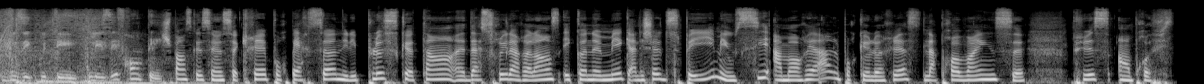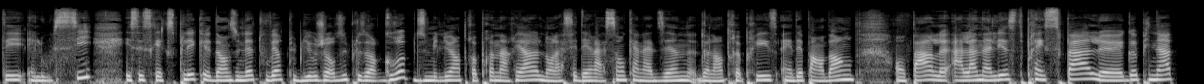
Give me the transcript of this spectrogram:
vous écoutez Les effrontés. Je pense que c'est un secret pour personne. Il est plus que temps euh, d'assurer la relance économique à l'échelle du pays, mais aussi à Montréal pour que le reste de la province puisse en profiter elle aussi. Et c'est ce qu'explique dans une lettre ouverte publiée aujourd'hui plusieurs groupes du milieu entrepreneurial, dont la Fédération canadienne de l'entreprise indépendante. On parle à l'analyste principal, euh, Gopinath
